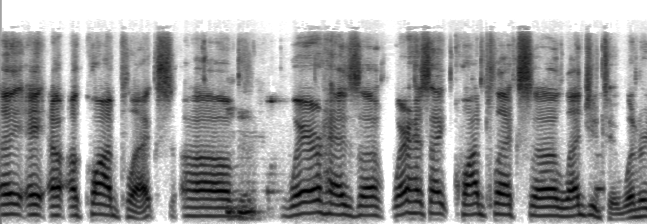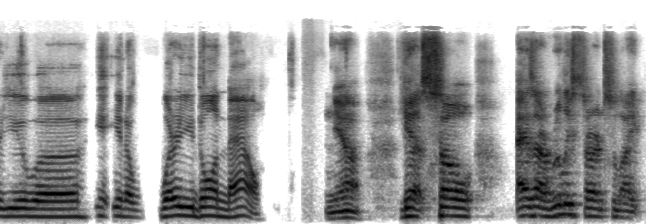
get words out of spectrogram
a, a, a quadplex. Um, mm-hmm. Where has uh, where has that quadplex uh, led you to? What are you uh, you know what are you doing now? Yeah, yeah. So as I really started to like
